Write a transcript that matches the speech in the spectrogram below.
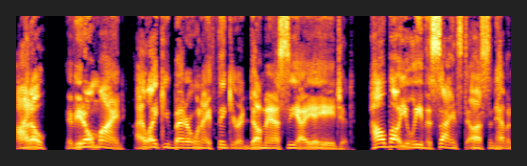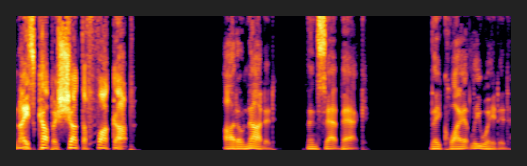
Otto, if you don't mind, I like you better when I think you're a dumbass CIA agent. How about you leave the science to us and have a nice cup of shut the fuck up? Otto nodded, then sat back. They quietly waited.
